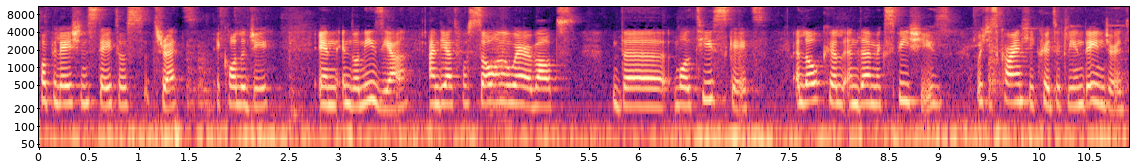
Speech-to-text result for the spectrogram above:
population status, threat, ecology in Indonesia, and yet was so unaware about the Maltese skate, a local endemic species which is currently critically endangered.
